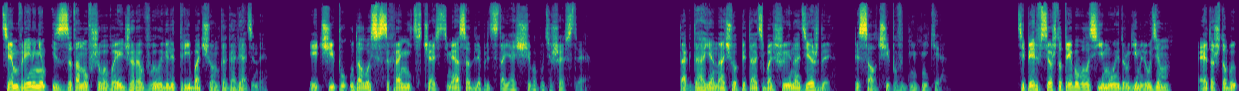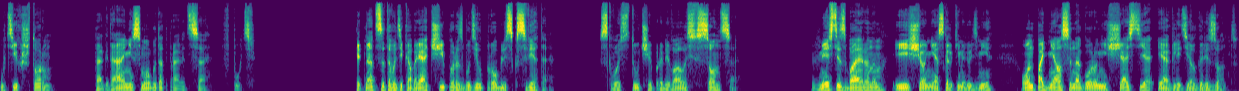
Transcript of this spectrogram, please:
Тем временем из затонувшего Вейджера выловили три бочонка говядины. И Чипу удалось сохранить часть мяса для предстоящего путешествия. Тогда я начал питать большие надежды, писал Чип в дневнике. Теперь все, что требовалось ему и другим людям, это чтобы утих шторм. Тогда они смогут отправиться в путь. 15 декабря Чипа разбудил проблеск света. Сквозь тучи пробивалось солнце. Вместе с Байроном и еще несколькими людьми он поднялся на гору несчастья и оглядел горизонт.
